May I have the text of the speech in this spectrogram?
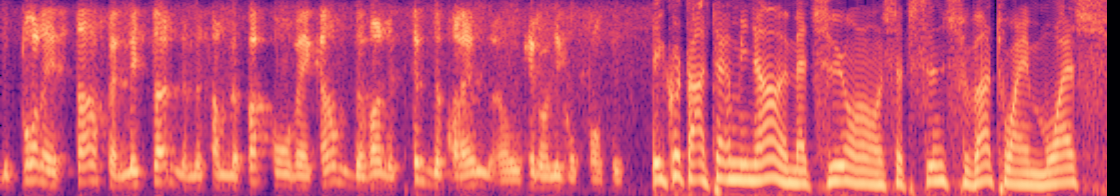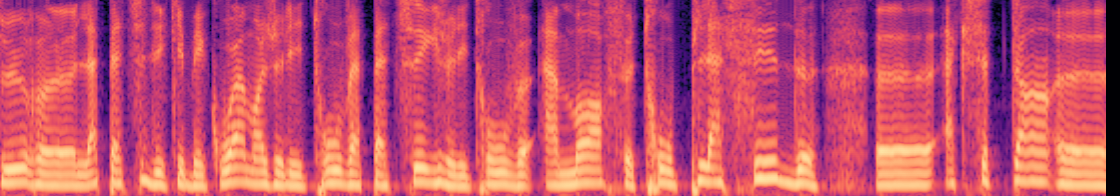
Mais pour l'instant, cette méthode ne me semble pas convaincante devant le type de problème auquel on est confronté. Écoute, en terminant, euh, Mathieu, on s'obstine souvent, toi et moi, sur euh, l'apathie des Québécois. Moi, je les trouve apathiques, je les trouve amorphes, trop placides, euh, acceptant euh,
